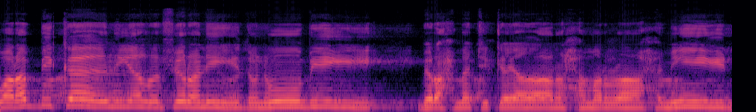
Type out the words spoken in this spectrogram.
وربك ليغفر لي ذنوبي برحمتك يا أرحم الراحمين.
